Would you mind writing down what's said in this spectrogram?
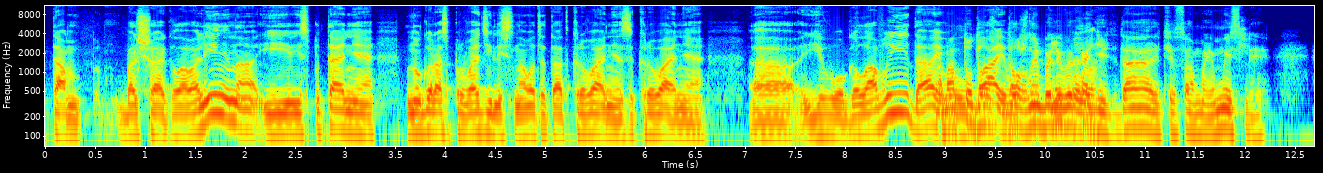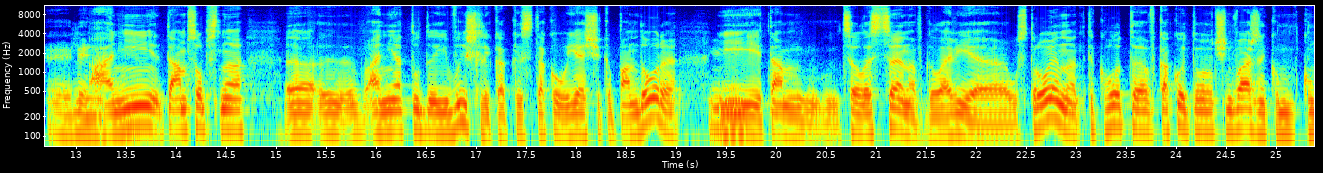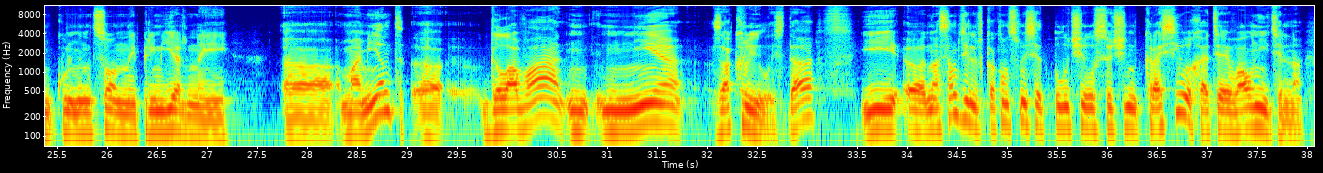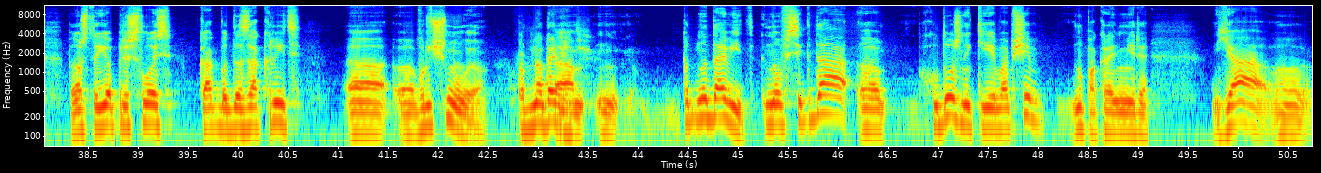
там большая голова Ленина, и испытания много раз проводились на вот это открывание, закрывание э, его головы, да, Там его оттуда лба, должны его были выходить, да, эти самые мысли Ленина. Они там, собственно, они оттуда и вышли, как из такого ящика Пандоры – Mm-hmm. И там целая сцена в голове устроена. Так вот, э, в какой-то очень важный кульминационный премьерный э, момент э, голова не закрылась, да, и э, на самом деле в каком смысле это получилось очень красиво, хотя и волнительно, потому что ее пришлось как бы дозакрыть э, э, вручную. Поднадавить. Э, поднадавить. Но всегда э, художники вообще ну, по крайней мере, я э,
